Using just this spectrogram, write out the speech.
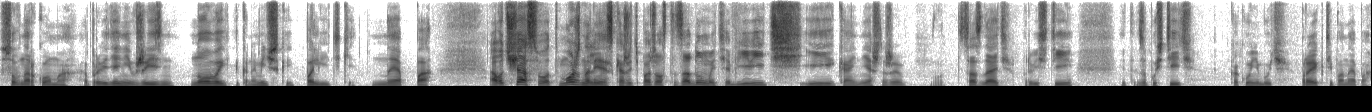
Совнаркома о проведении в жизнь новой экономической политики НЭПа. А вот сейчас вот можно ли, скажите, пожалуйста, задумать, объявить и, конечно же, вот, создать, провести, запустить какой-нибудь проект типа НЭПа?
